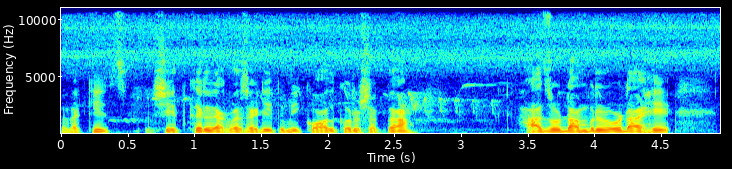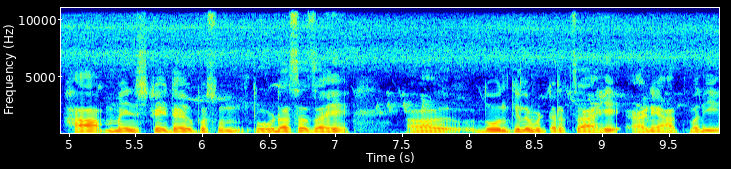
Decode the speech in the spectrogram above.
नक्कीच शेतकरी दाखल्यासाठी तुम्ही कॉल करू शकता. हा जो डांबरी रोड आहे हा मेन स्टेट हायवेपासून थोडासाच आहे दोन किलोमीटरचा आहे आणि आतमध्ये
